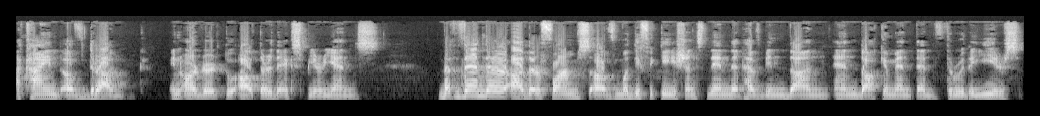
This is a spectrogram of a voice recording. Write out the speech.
a kind of drug in order to alter the experience. But then there are other forms of modifications then that have been done and documented through the years.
